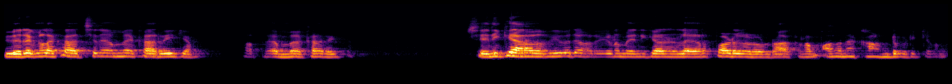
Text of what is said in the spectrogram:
വിവരങ്ങളൊക്കെ അച്ഛനും അമ്മയൊക്കെ അറിയിക്കാം. പപ്പ അമ്മയൊക്കെ അറിയിക്കാം. പക്ഷെ എനിക്ക് ആ വിവരം അറിയണം. എനിക്ക് അതിനുള്ള ഏർപ്പാടുകൾ ഉണ്ടാക്കണം. അവനെ കണ്ടുപിടിക്കണം.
